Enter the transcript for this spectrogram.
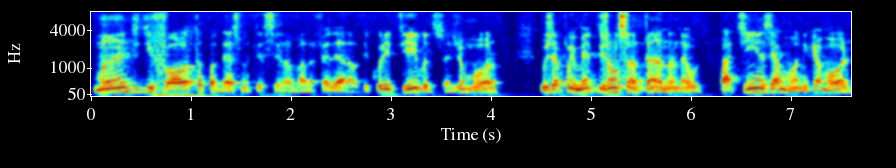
mande de volta para a 13ª Vara Federal de Curitiba, do Sérgio Moro, os depoimentos de João Santana, né, o Patinhas e a Mônica Moura,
